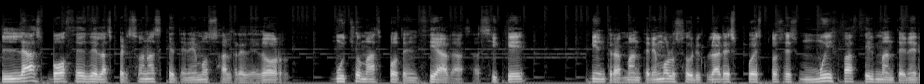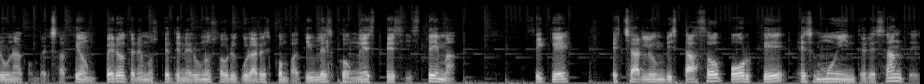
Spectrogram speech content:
las voces de las personas que tenemos alrededor, mucho más potenciadas. Así que mientras mantenemos los auriculares puestos es muy fácil mantener una conversación, pero tenemos que tener unos auriculares compatibles con este sistema. Así que echarle un vistazo porque es muy interesante.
